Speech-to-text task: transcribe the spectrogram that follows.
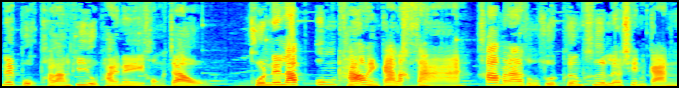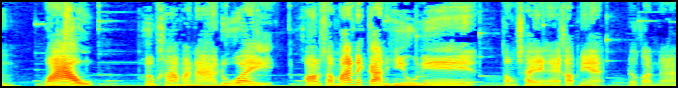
ได้ปลุกพลังที่อยู่ภายในของเจ้า คุณได้รับอุ้งเท้าแห่งการรักษา ค่ามานาสูงสุดเพิ่มขึ้นแล้วเช่นกัน ว้าว เพิ่มค่ามานาด้วย ความสามารถในการฮิวนี่ต้องใช้ยังไงครับเนี่ย เดี๋ยวก่อนนะ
